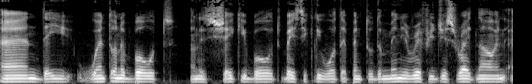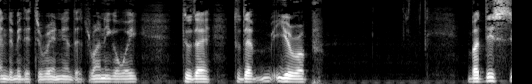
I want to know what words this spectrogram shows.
and they went on a boat on a shaky boat. Basically, what happened to the many refugees right now in, in the Mediterranean that running away to the to the Europe. But this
